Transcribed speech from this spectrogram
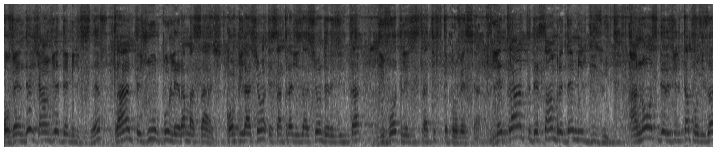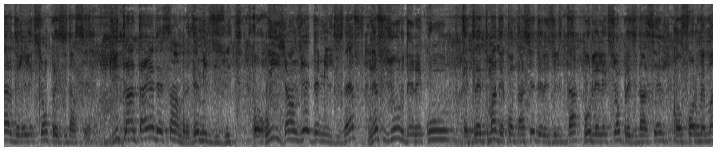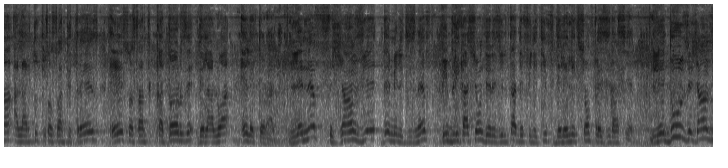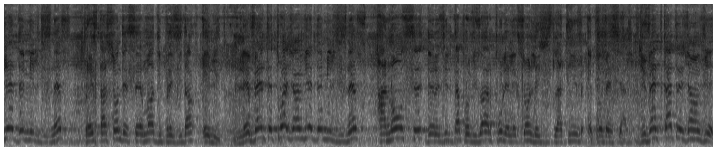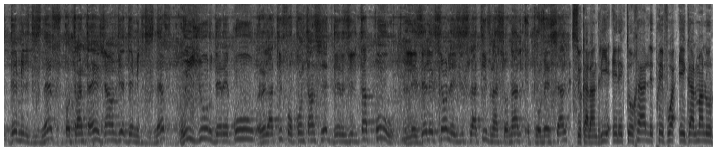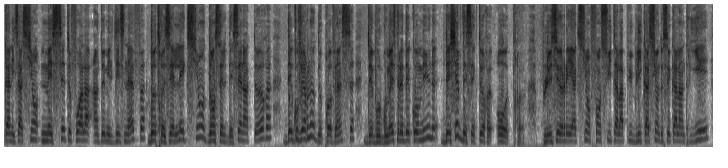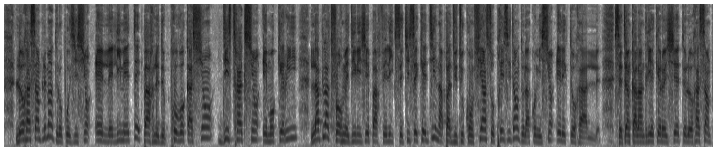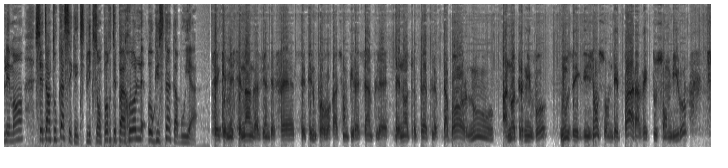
au 22 janvier 2019, 30 jours pour les ramassages, compilation et centralisation des résultats du vote législatif et provincial. Le 30 décembre 2018, annonce des résultats provisoires de l'élection présidentielle. Du 31 décembre 2018 au 8 janvier 2019, 9 jours de recours et traitement des contentieux des résultats pour l'élection présidentielle conformément à l'article 73 et 74 de la loi électorale. Le 9 janvier 2019, publication des résultats définitifs de l'élection présidentielle. Le 12 janvier 2019, prestation des serments du président élu. Le 23 janvier 2019, annonce des résultats provisoires pour l'élection législative et provinciale. Du 24 janvier 2019 au 31 janvier 2019, huit jours de recours relatifs au contentieux des résultats pour les élections législatives nationales et provinciales. Ce calendrier électoral prévoit également l'organisation, mais cette fois-là en 2019, d'autres élections, dont celle des sénateurs, des gouverneurs de province, des bourgmestres des communes, des chefs de secteurs autres. Plusieurs réactions font suite à la publication de ce calendrier. Le rassemblement de l'opposition, elle, est limité, parle de provocation, distraction et moquerie. La plateforme dirigée par Félix Tshisekedi n'a pas du tout confiance au président de la commission électorale. C'est un calendrier qui rejette le rassemblement. C'est en tout cas ce qu'explique son porte-parole, Augustin Kabouya. Ce que M. Nanga vient de faire, c'est une provocation pure et simple de notre peuple. D'abord, nous, à notre niveau, nous exigeons son départ avec tout son bureau.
